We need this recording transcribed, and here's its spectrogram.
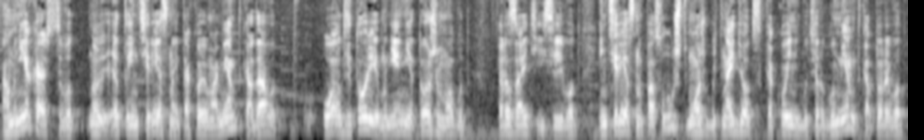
А мне кажется, вот ну, это интересный такой момент, когда вот у аудитории мнения тоже могут разойтись. И вот интересно послушать, может быть, найдется какой-нибудь аргумент, который вот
